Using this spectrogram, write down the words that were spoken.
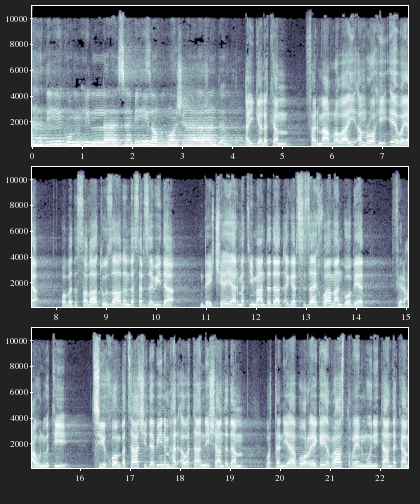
أهديكم إلا سبيل الرشاد. أي قلكم فرمان رواي أمره إيويا وبد الصلاة زالا لسر زەویدا دەی کێ یارمەتیمان دەدات ئەگەر سزای خوامان بۆ بێت؟ فیرعەون وتی چی خۆم بە چاکی دەبینم هەر ئەوەتان نیشان دەدەم وە تەنیا بۆ ڕێگەی ڕاست ڕێنمونیتان دەکەم.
